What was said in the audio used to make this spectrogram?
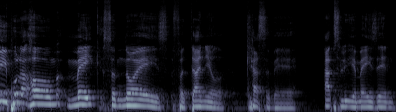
People at home, make some noise for Daniel Casimir. Absolutely amazing.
